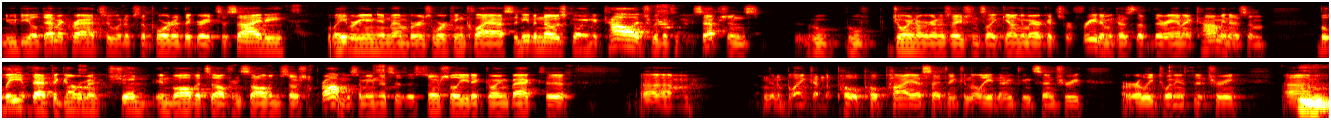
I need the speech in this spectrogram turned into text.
New Deal Democrats who would have supported the Great Society. labor union members, working class, and even those going to college, with a few exceptions, who who join organizations like Young Americans for Freedom because of their anti-communism, believe that the government should involve itself in solving social problems. I mean, this is a social edict going back to, um, I'm going to blank on the Pope, Pope Pius, I think, in the late 19th century or early 20th century. Um, Hmm.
